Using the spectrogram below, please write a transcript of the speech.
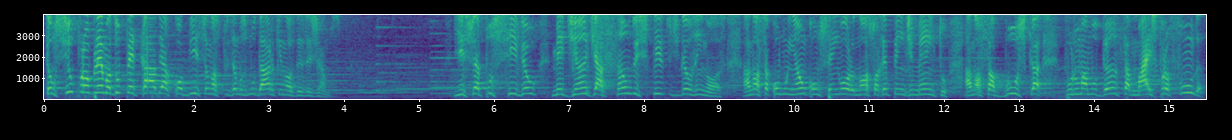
Então, se o problema do pecado é a cobiça, nós precisamos mudar o que nós desejamos. Isso é possível mediante a ação do Espírito de Deus em nós, a nossa comunhão com o Senhor, o nosso arrependimento, a nossa busca por uma mudança mais profunda.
